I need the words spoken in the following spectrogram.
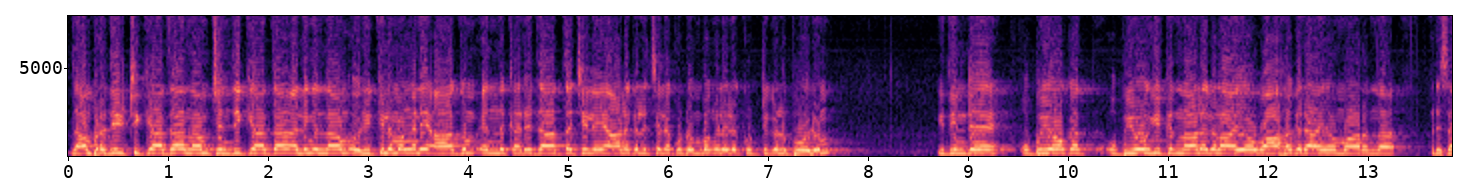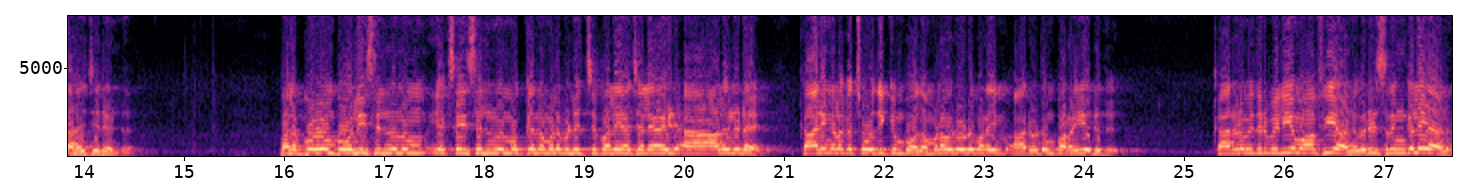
നാം പ്രതീക്ഷിക്കാത്ത നാം ചിന്തിക്കാത്ത അല്ലെങ്കിൽ നാം ഒരിക്കലും അങ്ങനെ ആകും എന്ന് കരുതാത്ത ചില ആളുകൾ ചില കുടുംബങ്ങളിലെ കുട്ടികൾ പോലും ഇതിന്റെ ഉപയോഗ ഉപയോഗിക്കുന്ന ആളുകളായോ വാഹകരായോ മാറുന്ന ഒരു സാഹചര്യമുണ്ട്. പലപ്പോഴും പോലീസിൽ നിന്നും എക്സൈസിൽ നിന്നും ഒക്കെ നമ്മൾ വിളിച്ച് പല ചില ആളുകളുടെ കാര്യങ്ങളൊക്കെ ചോദിക്കുമ്പോൾ നമ്മൾ അവരോട് പറയും ആരോടും പറയരുത്. കാരണം ഇതൊരു വലിയ മാഫിയാണ് ഇവരൊരു ശൃംഖലയാണ്.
